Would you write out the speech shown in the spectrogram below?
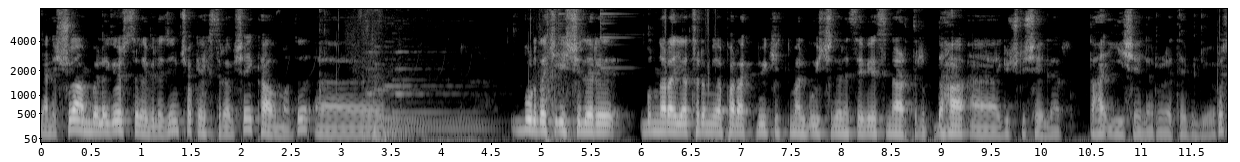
Yani şu an böyle gösterebileceğim çok ekstra bir şey kalmadı. Ee, buradaki işçileri bunlara yatırım yaparak büyük ihtimal bu işçilerin seviyesini artırıp daha e, güçlü şeyler, daha iyi şeyler üretebiliyoruz.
